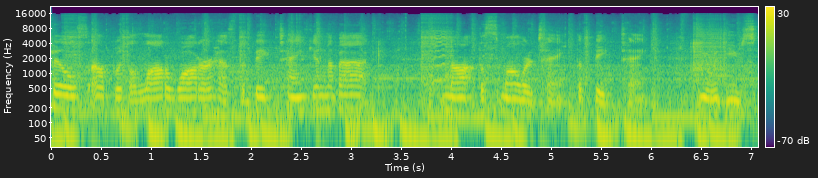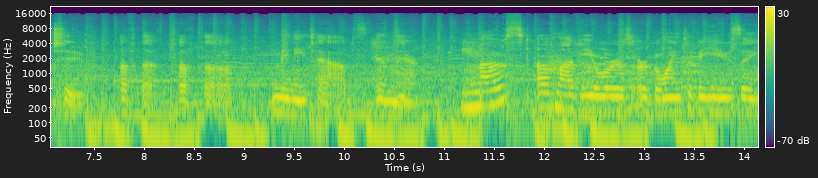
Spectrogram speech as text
fills up with a lot of water, has the big tank in the back, not the smaller tank, the big tank, you would use two of the, of the mini tabs in there. Most of my viewers are going to be using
